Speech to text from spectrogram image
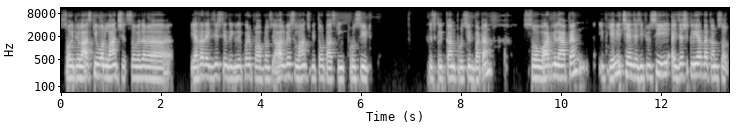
So it will ask you on launch. So whether uh, error exists in required problems, always launch without asking proceed. Just click on proceed button. So what will happen? If any changes, if you see, I just clear the console.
